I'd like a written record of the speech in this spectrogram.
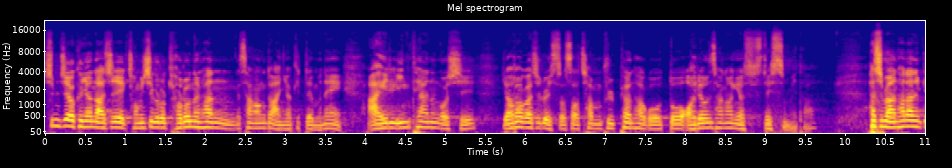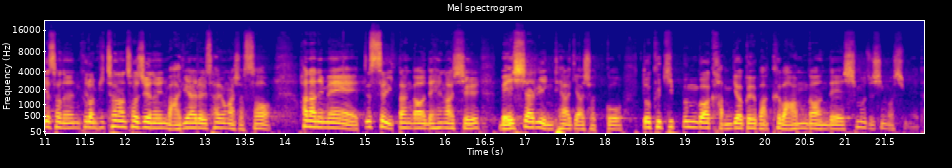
심지어 그녀는 아직 정식으로 결혼을 한 상황도 아니었기 때문에 아이를 잉태하는 것이 여러 가지로 있어서 참 불편하고 또 어려운 상황이었을 수도 있습니다. 하지만 하나님께서는 그런 비천한 처지에 놓인 마리아를 사용하셔서 하나님의 뜻을 이 땅 가운데 행하실 메시아를 잉태하게 하셨고 또 그 기쁨과 감격을 그 마음 가운데 심어 주신 것입니다.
